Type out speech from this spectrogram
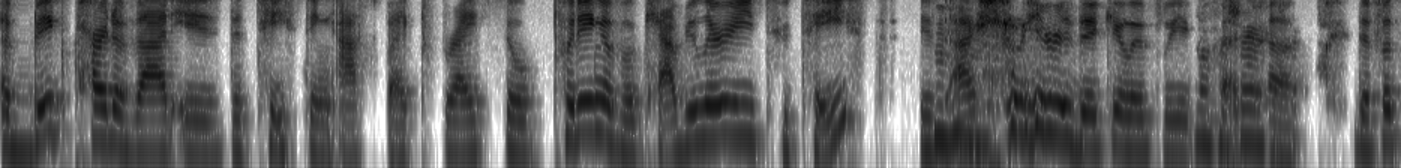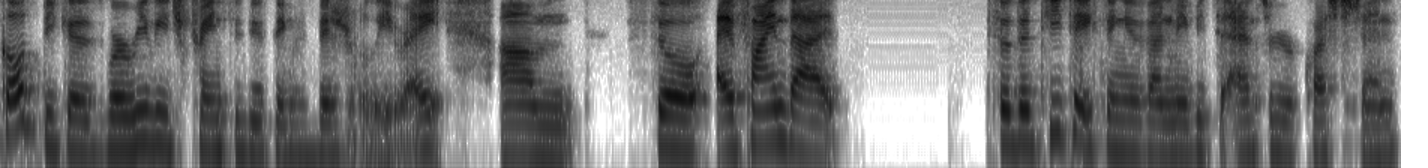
a big part of that is the tasting aspect right so putting a vocabulary to taste is mm-hmm. actually ridiculously oh, sure. uh, difficult because we're really trained to do things visually right um so i find that so the tea tasting event maybe to answer your question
